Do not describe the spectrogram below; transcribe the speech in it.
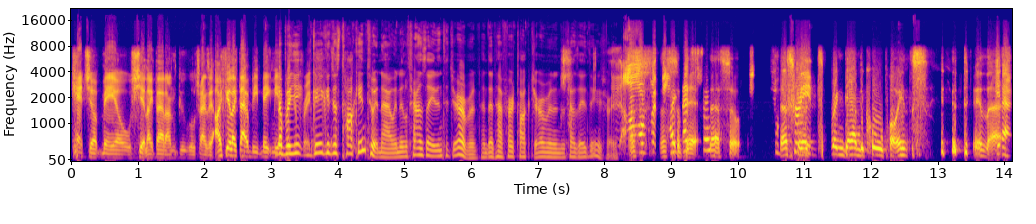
ketchup, mayo, shit like that on Google Translate? I feel like that would be make me No, a but you, you can just talk into it now, and it'll translate into German, and then have her talk German and just translate into English, right? Oh, but That's I- a bit. that's so That's so. That's going to bring down the cool points. Doing that.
